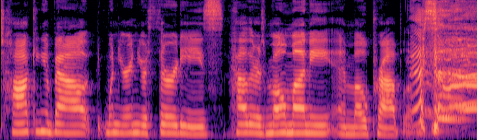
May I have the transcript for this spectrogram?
talking about when you're in your 30s how there's mo money and mo problems.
